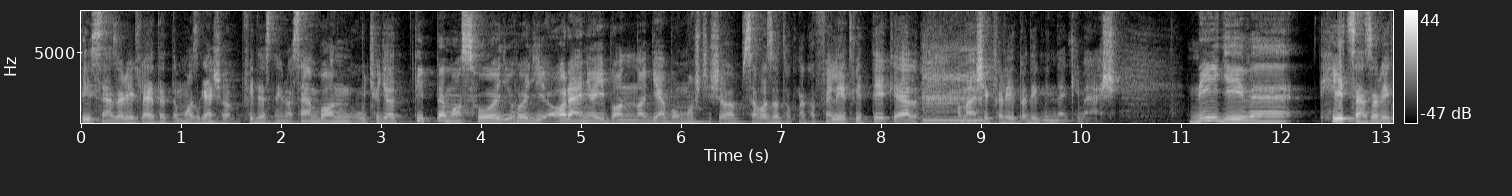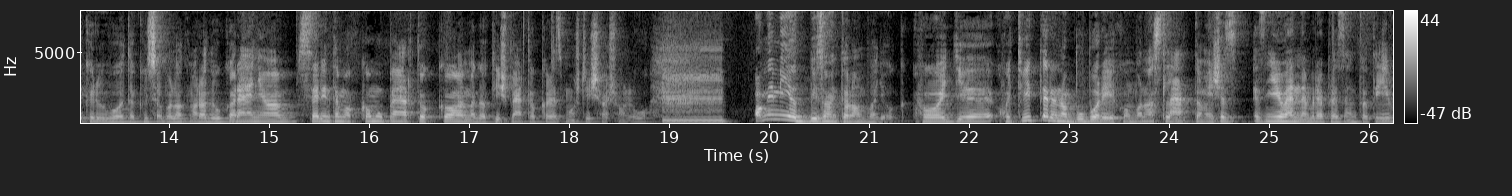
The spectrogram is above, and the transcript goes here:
10% lehetett a mozgás a Fidesznél a számban, úgyhogy a tippem az, hogy, hogy arányaiban nagyjából most is a szavazatoknak a felét vitték el, a másik felét pedig mindenki más. Négy éve 7% körül volt a küszöb alatt maradók aránya, szerintem a kamupártokkal, meg a kispártokkal ez most is hasonló. Ami miatt bizonytalan vagyok, hogy, hogy Twitteren a buborékomban azt láttam, és ez, ez nyilván nem reprezentatív,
